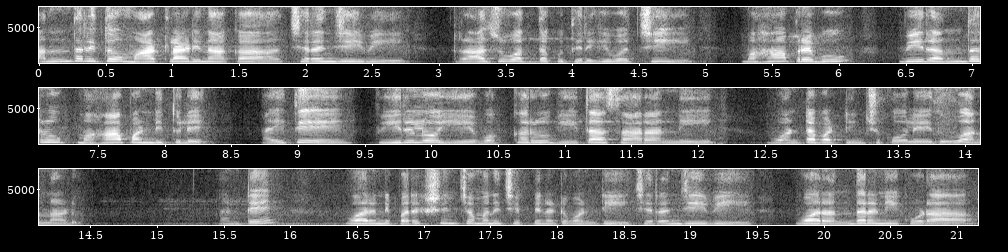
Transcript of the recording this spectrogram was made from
అందరితో మాట్లాడినాక చిరంజీవి రాజు వద్దకు తిరిగి వచ్చి మహాప్రభు వీరందరూ మహాపండితులే. అయితే వీరిలో ఏ ఒక్కరూ గీతాసారాన్ని వంట పట్టించుకోలేదు అన్నాడు. అంటే వారిని పరీక్షించమని చెప్పినటువంటి చిరంజీవి వారందరినీ కూడా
